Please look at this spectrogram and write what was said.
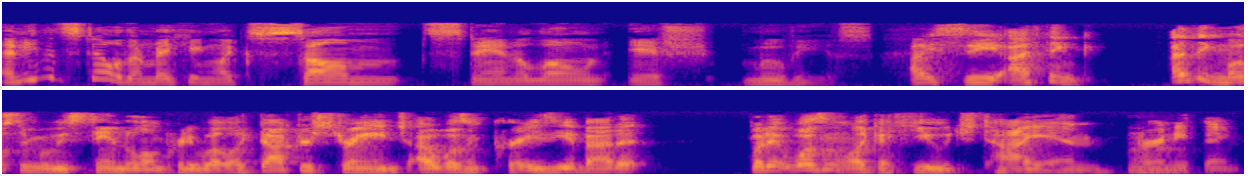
and even still, they're making like some standalone-ish movies. I see. I think I think most of the movies stand alone pretty well. Like Doctor Strange, I wasn't crazy about it, but it wasn't like a huge tie-in or Mhm. anything.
